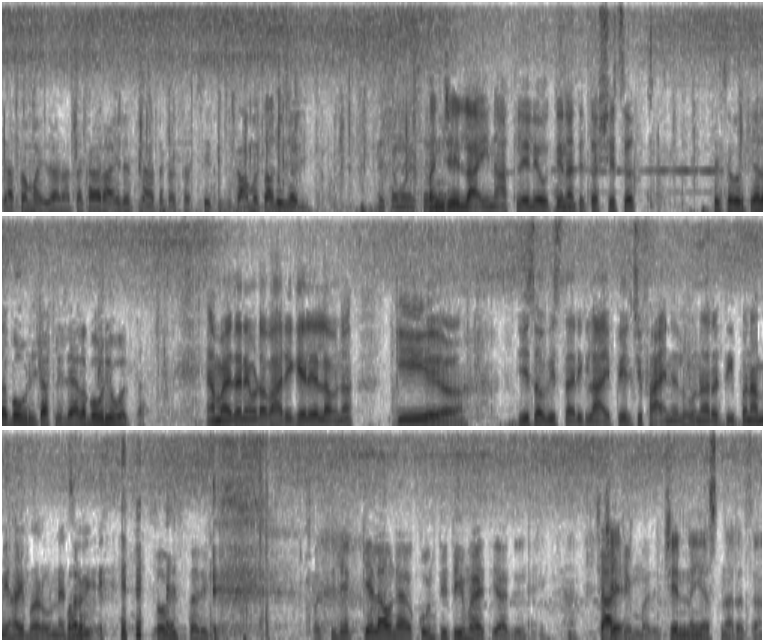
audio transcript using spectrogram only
ते आता मैदान आता काय राहिलंच नाही आता कसं शेतीची कामं चालू झाली त्याच्यामुळे सर्व- म्हणजे लाईन आखलेले होते ना ते तसेच त्याच्यावरती आता गौरी टाकलेली आहे. याला गौरी बोलतात या मैदान एवढा भारी केलेला ना की अं, जी सव्वीस तारीखला आय पी एलची फायनल होणार ती पण आम्ही हाय भरवण्याची. सव्वीस तारीख. पण सिलेक्ट केला नाही कोणती टीम आहे ती अजून? चार टीममध्ये चेन्नई असणारच. हा.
